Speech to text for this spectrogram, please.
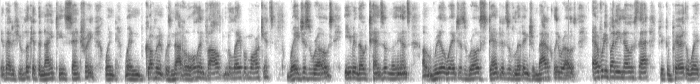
that if you look at the 19th century, when when government was not at all involved in the labor markets, wages rose. Even though tens of millions of real wages rose, standards of living dramatically rose. Everybody knows that. If you compare the way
